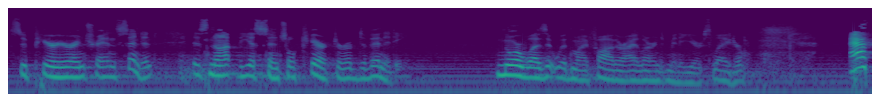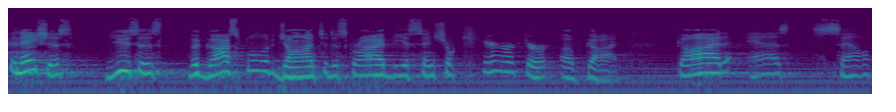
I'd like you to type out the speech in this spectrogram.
superior, and transcendent is not the essential character of divinity nor was it with my father, I learned many years later. Athanasius uses the Gospel of John to describe the essential character of God God as self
